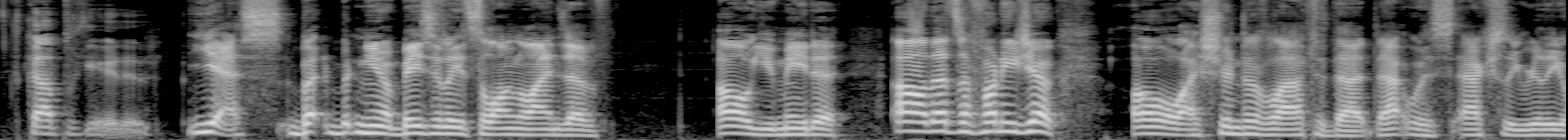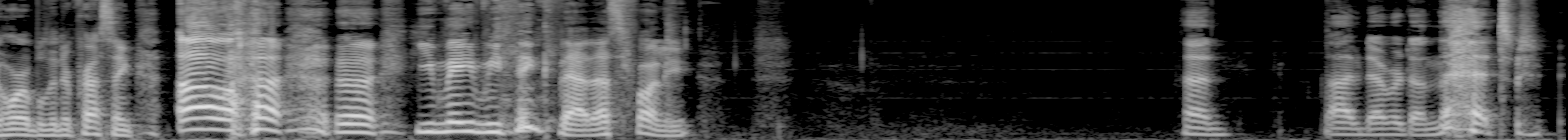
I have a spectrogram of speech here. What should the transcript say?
It's complicated. Yes, but but you know, basically, it's along the lines of, "Oh, you made a oh, that's a funny joke. Oh, I shouldn't have laughed at that. That was actually really horrible and depressing. Oh, uh, you made me think that. That's funny." And I've never done that.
